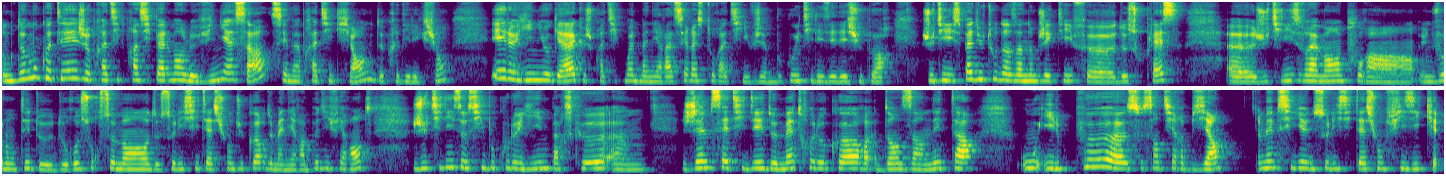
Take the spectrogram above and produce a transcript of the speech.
Donc de mon côté, je pratique principalement le vinyasa, c'est ma pratique yang de prédilection, et le yin yoga que je pratique moi de manière assez restaurative. J'aime beaucoup utiliser des supports. J'utilise pas du tout dans un objectif euh, de souplesse. Euh, j'utilise vraiment pour une volonté de, ressourcement, de sollicitation du corps de manière un peu différente. J'utilise aussi beaucoup le yin parce que euh, j'aime cette idée de mettre le corps dans un état où il peut se sentir bien même s'il y a une sollicitation physique,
